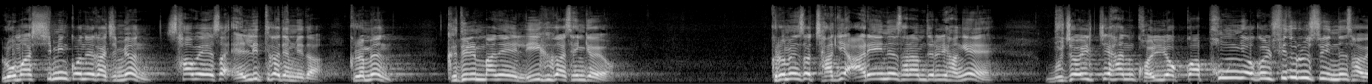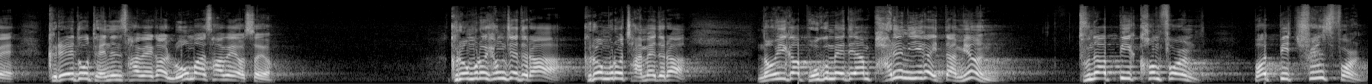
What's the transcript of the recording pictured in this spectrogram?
로마 시민권을 가지면 사회에서 엘리트가 됩니다. 그러면 그들만의 리그가 생겨요. 그러면서 자기 아래에 있는 사람들을 향해 무절제한 권력과 폭력을 휘두를 수 있는 사회, 그래도 되는 사회가 로마 사회였어요. 그러므로 형제들아, 그러므로 자매들아, 너희가 복음에 대한 바른 이해가 있다면 do not be conformed, but be transformed.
